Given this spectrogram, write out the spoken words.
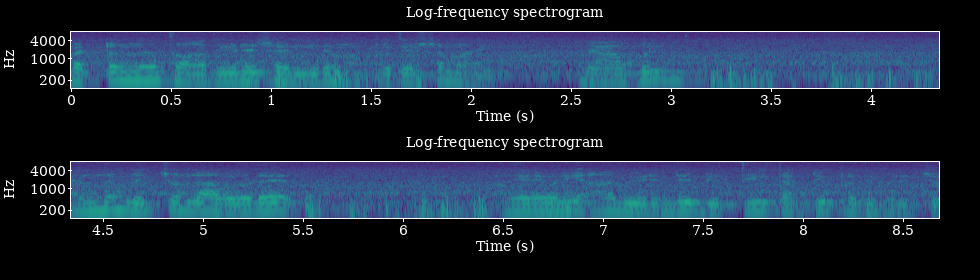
പെട്ടെന്ന് സ്വാതിയുടെ ശരീരം അപ്രത്യക്ഷമായി. രാഹുൽ എന്ന് വിളിച്ചുള്ള അവളുടെ നിലവിളി ആ വീടിന്റെ ഭിത്തിയിൽ തട്ടി പ്രതിഫലിച്ചു.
